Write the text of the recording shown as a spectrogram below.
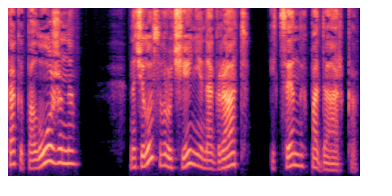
как и положено, началось вручение наград и ценных подарков.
